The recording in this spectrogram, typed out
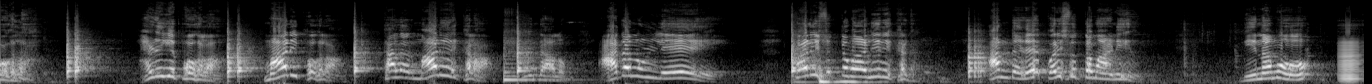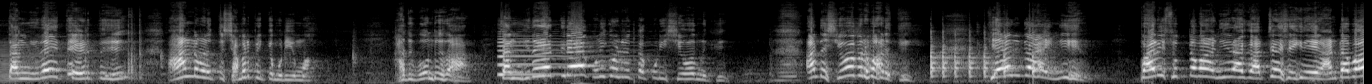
போகலாம் அழுகி போகலாம் மாறி போகலாம் கலர் மாறி இருக்கலாம். இருந்தாலும் அதனுள்ளே பரிசுத்தமான நீர் இருக்கிறது. அந்த பரிசுத்தமான நீர் தினமும் தன் இதயத்தை எடுத்து ஆண்டவனுக்கு சமர்ப்பிக்க முடியுமா? அது போன்றுதான் தன் இதயத்திலே குடிக்கொண்டிருக்கக்கூடிய சிவனுக்கு அந்த சிவபெருமானுக்கு தேங்காய் நீர் பரிசுத்தமான நீராக அர்ச்சனை செய்கிறேன் ஆண்டவா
